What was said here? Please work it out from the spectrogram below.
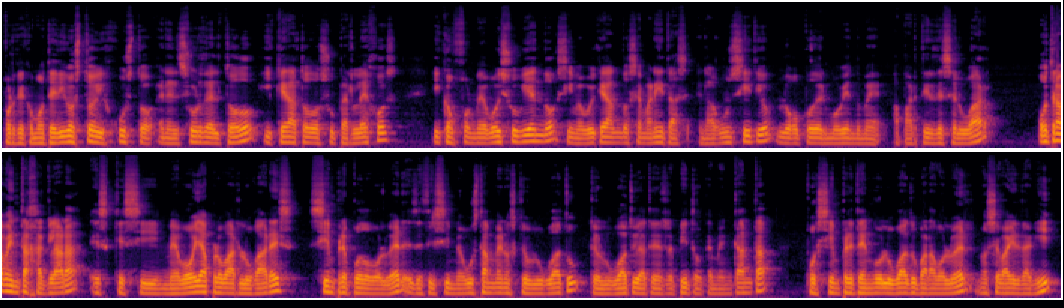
porque como te digo estoy justo en el sur del todo y queda todo súper lejos y conforme voy subiendo, si me voy quedando semanitas en algún sitio, luego puedo ir moviéndome a partir de ese lugar. Otra ventaja clara es que si me voy a probar lugares, siempre puedo volver, es decir, si me gustan menos que Uluwatu, que Uluwatu ya te repito que me encanta, pues siempre tengo Uluwatu para volver, no se va a ir de aquí.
